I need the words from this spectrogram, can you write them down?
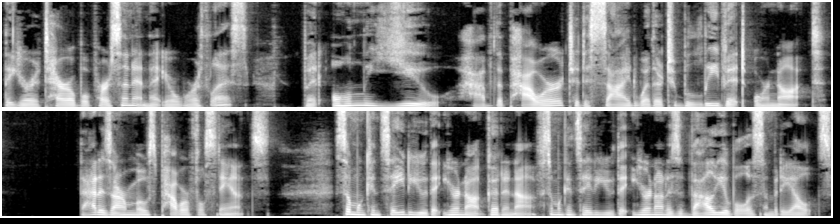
that you're a terrible person and that you're worthless, but only you have the power to decide whether to believe it or not. That is our most powerful stance. Someone can say to you that you're not good enough. Someone can say to you that you're not as valuable as somebody else.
